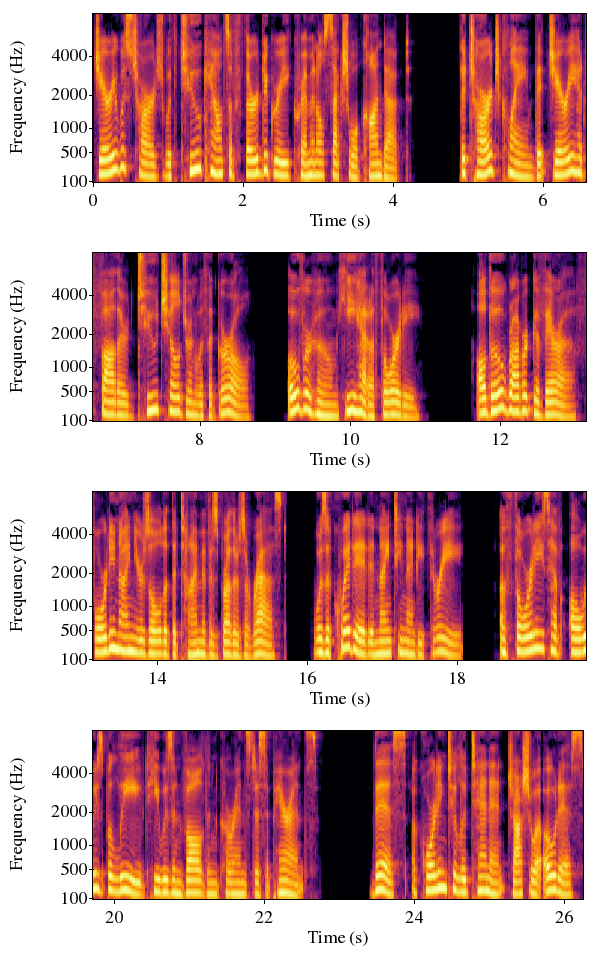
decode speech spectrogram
Jerry was charged with two counts of third degree criminal sexual conduct. The charge claimed that Jerry had fathered two children with a girl over whom he had authority. Although Robert Guevara, 49 years old at the time of his brother's arrest, was acquitted in 1993, authorities have always believed he was involved in Corinne's disappearance. This, according to Lieutenant Joshua Otis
